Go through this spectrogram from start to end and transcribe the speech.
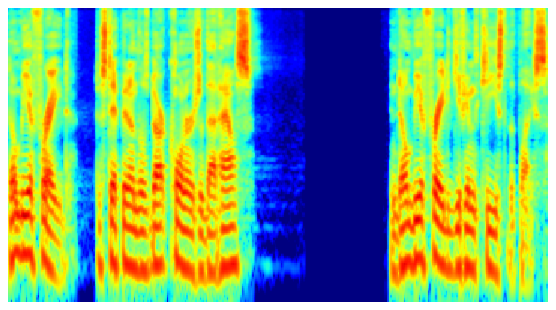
Don't be afraid to step in on those dark corners of that house. And don't be afraid to give him the keys to the place.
